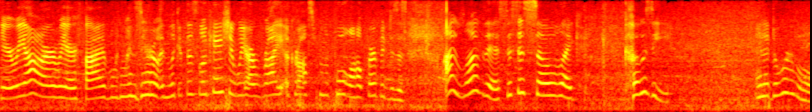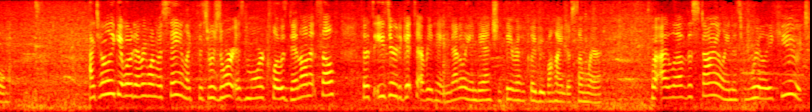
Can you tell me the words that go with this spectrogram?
Here we are, we are 5110 and look at this location. We are right across from the pool. How perfect is this? I love this. This is so like cozy and adorable. I totally get what everyone was saying. Like this resort is more closed in on itself, so it's easier to get to everything. Natalie and Dan should theoretically be behind us somewhere. But I love the styling. It's really cute.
